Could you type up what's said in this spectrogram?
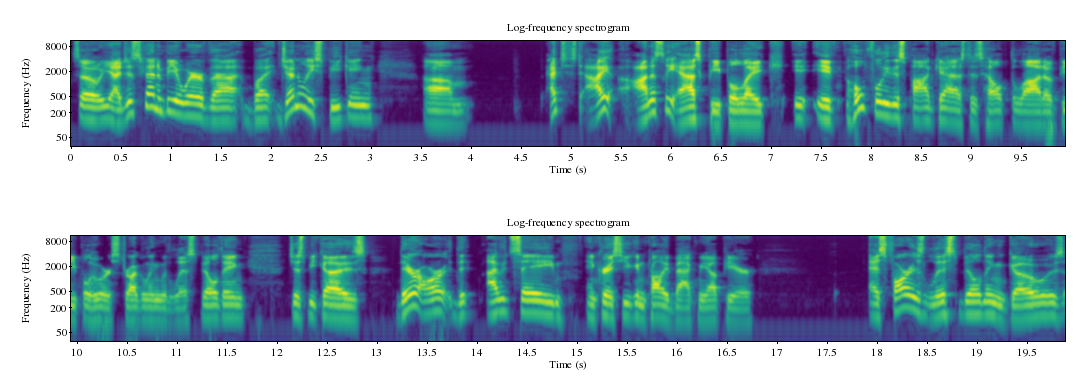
So yeah, just kind of be aware of that. But generally speaking, um, I just I honestly ask people like if hopefully this podcast has helped a lot of people who are struggling with list building, just because there are the, I would say, and Chris, you can probably back me up here. As far as list building goes,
